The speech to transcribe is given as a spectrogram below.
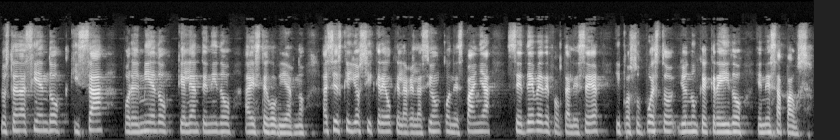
lo están haciendo quizá por el miedo que le han tenido a este gobierno. Así es que yo sí creo que la relación con España se debe de fortalecer y por supuesto yo nunca he creído en esa pausa.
